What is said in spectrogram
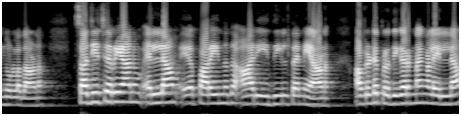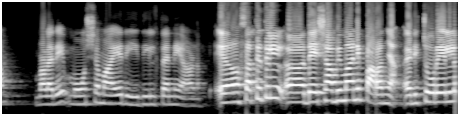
എന്നുള്ളതാണ്. സജി ചെറിയാനും എല്ലാം പറയുന്നത് ആ രീതിയിൽ തന്നെയാണ്. അവരുടെ പ്രതികരണങ്ങളെല്ലാം വളരെ മോശമായ രീതിയിൽ തന്നെയാണ്. സത്യത്തിൽ ദേശാഭിമാനി പറഞ്ഞ എഡിറ്റോറിയലിൽ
